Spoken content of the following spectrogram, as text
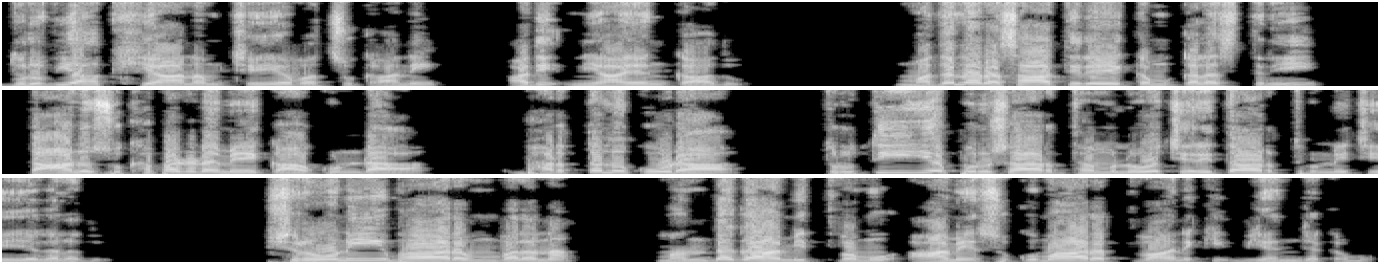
దుర్వ్యాఖ్యానం చేయవచ్చు కాని అది న్యాయం కాదు. మదన రసాతిరేకం కల స్త్రీ తాను సుఖపడమే కాకుండా భర్తను కూడా తృతీయ పురుషార్థంలో చరితార్థుణ్ణి చేయగలదు. శ్రోణీభారం వలన మందగామిత్వము ఆమె సుకుమారత్వానికి వ్యంజకము.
